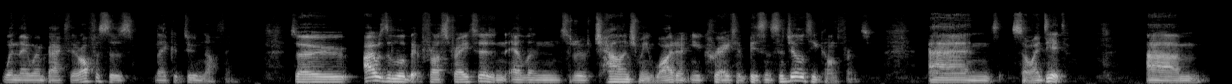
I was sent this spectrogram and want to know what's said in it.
when they went back to their offices they could do nothing so I was a little bit frustrated, and Ellen sort of challenged me, why don't you create a business agility conference? And so I did. Um,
